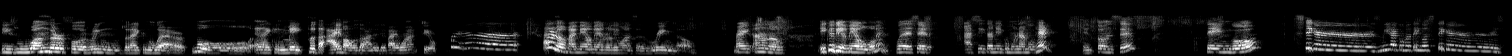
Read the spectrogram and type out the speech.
these wonderful rings that I can wear. Whoa, and I can make put the eyeballs on it if I want to. I don't know if my mailman really wants a ring though. Right? I don't know. It could be a male woman. Puede ser así también como una mujer. Entonces, tengo stickers. Mira cómo tengo stickers.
